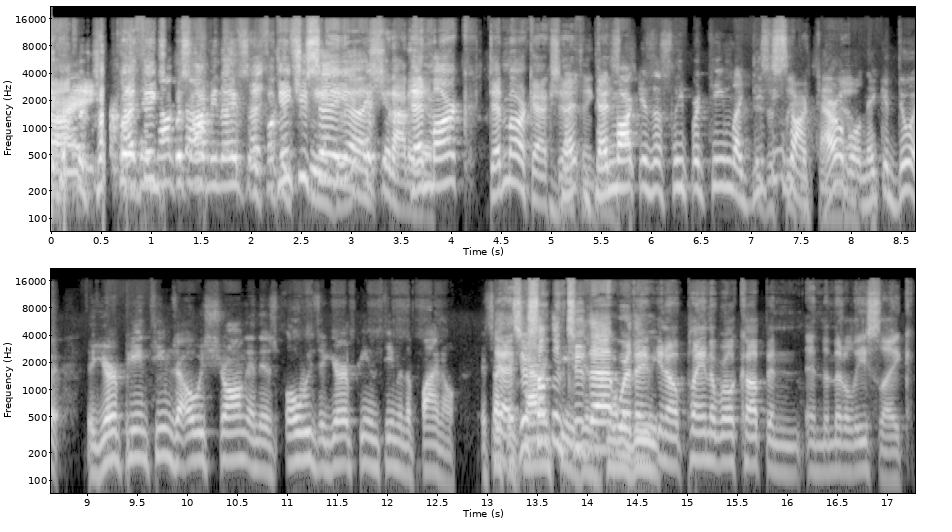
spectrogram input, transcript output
I think Swiss Army knives. Uh, didn't you say uh, Denmark? Denmark, actually, Den- I think Denmark is, is, a sleeper team. Like these teams aren't terrible, yeah. and they could do it. The European teams are always strong, and there's always a European team in the final. It's like yeah. Is there something to that where they, be... you know, playing the World Cup in in the Middle East? Like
